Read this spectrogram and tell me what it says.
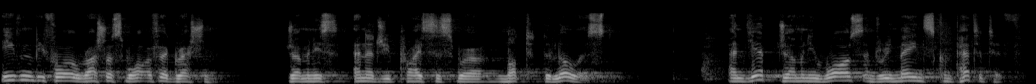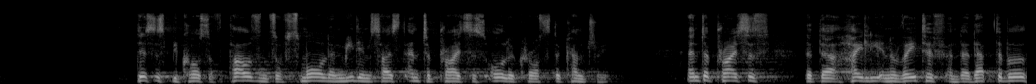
Even before Russia's war of aggression, Germany's energy prices were not the lowest. And yet Germany was and remains competitive. This is because of thousands of small and medium-sized enterprises all across the country. Enterprises that are highly innovative and adaptable,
